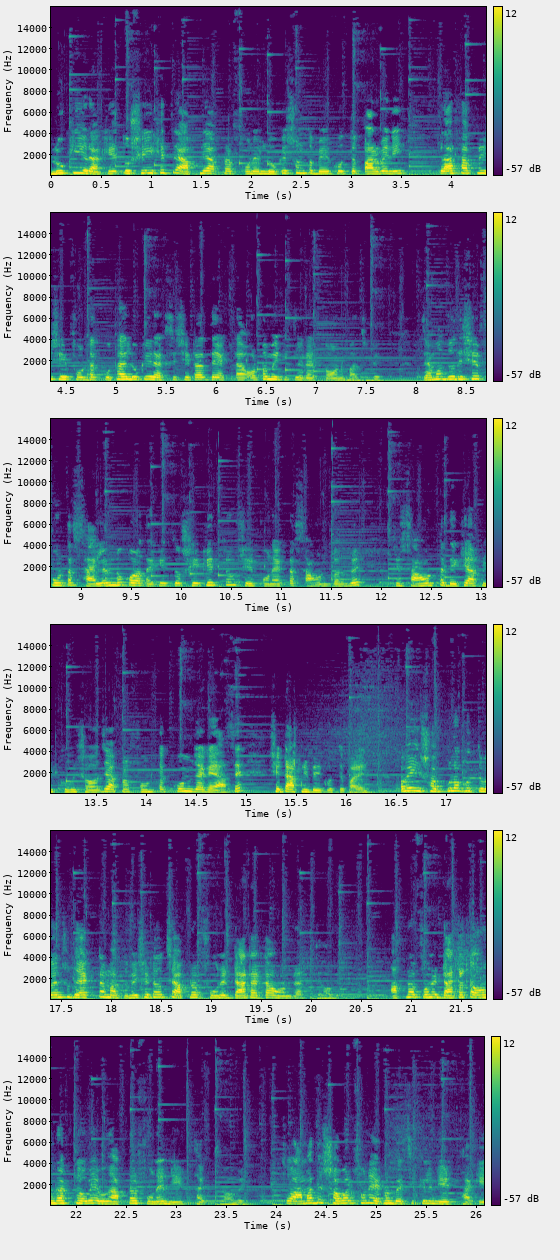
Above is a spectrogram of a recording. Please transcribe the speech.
লুকিয়ে রাখে, তো সেই ক্ষেত্রে আপনি আপনার ফোনের লোকেশন তো বের করতে পারবেনই প্লাস আপনি সেই ফোনটা কোথায় লুকিয়ে রাখছে, সেটাতে একটা অটোমেটিকলি একটা টন বাজবে। যেমন যদি সে ফোনটা সাইলেন্টও করা থাকে, তো সেক্ষেত্রেও সেই ফোনে একটা সাউন্ড বাজবে। সেই সাউন্ডটা দেখে আপনি খুবই সহজে আপনার ফোনটা কোন জায়গায় আছে, সেটা আপনি বের করতে পারেন। তবে এই সবগুলো করতে পারেন, শুধু একটা মাধ্যমে, সেটা হচ্ছে আপনার ফোনের ডাটাটা অন রাখতে হবে। আপনার ফোনের ডাটাটা অন রাখতে হবে এবং আপনার ফোনে নেট থাকতে হবে। তো আমাদের সবার ফোনে এখন বেসিক্যালি নেট থাকে।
